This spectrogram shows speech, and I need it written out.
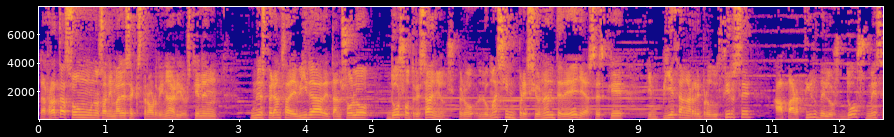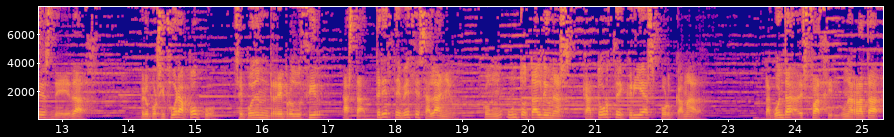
Las ratas son unos animales extraordinarios, tienen una esperanza de vida de tan solo dos o tres años, pero lo más impresionante de ellas es que empiezan a reproducirse a partir de los dos meses de edad. Pero por si fuera poco, se pueden reproducir hasta 13 veces al año, con un total de unas 14 crías por camada. La cuenta es fácil, una rata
